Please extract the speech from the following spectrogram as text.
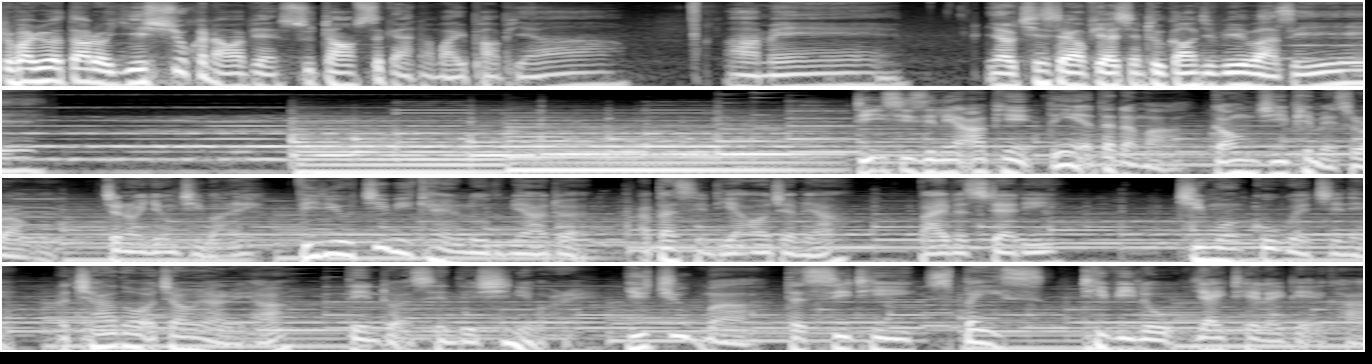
တပါးရောသားတော်ယေရှုခနာမှာပြန်ဆူတောင်းစက္ကန့်နှမှာဖပါဗျာအာမင်ရောက်ချင်းစတဲ့ဖျားရှင်ထူကောင်းချီးပေးပါစေ ဒီအစီအစဉ်လေးအပြင်တင်းရဲ့အသက်တာမှာကောင်းကြီးဖြစ်မယ်ဆိုတာကိုကျွန်တော်ယုံကြည်ပါတယ်ဗီဒီယိုကြည့်ပြီးခံယူလို့သူများအတွက်အပတ်စဉ်တရားဟောခြင်းများ Bible Study ကြီးမွန်ကိုယ်ွယ်ခြင်းနဲ့အခြားသောအကြောင်းအရာတွေဟာတင်းအတွက်အဆင်သင့်ရှိနေပါတယ် YouTube မှာ The City Space TV လို့ရိုက်ထည့်လိုက်တဲ့အခါ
